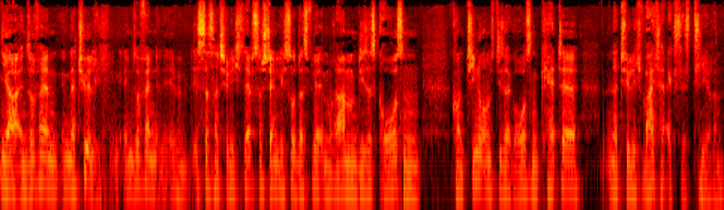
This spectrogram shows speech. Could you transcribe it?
Ja, insofern natürlich. Insofern äh, ist das natürlich selbstverständlich so, dass wir im Rahmen dieses großen Kontinuums, dieser großen Kette natürlich weiter existieren.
